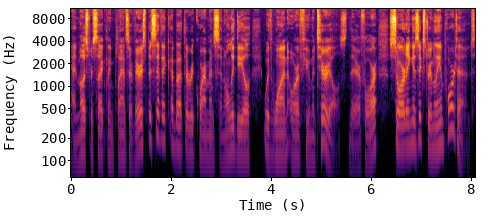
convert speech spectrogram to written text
and most recycling plants are very specific about their requirements and only deal with one or a few materials. Therefore, sorting is extremely important.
